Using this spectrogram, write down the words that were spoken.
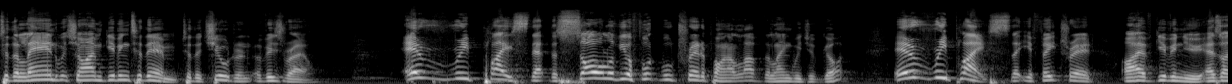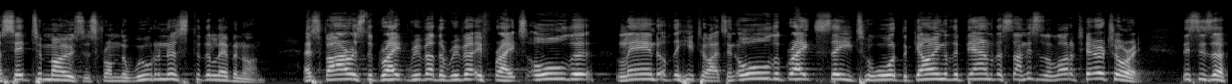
to the land which I am giving to them, to the children of Israel. Every place that the sole of your foot will tread upon, I love the language of God. Every place that your feet tread, I have given you. As I said to Moses, from the wilderness to the Lebanon, as far as the great river, the river Euphrates, all the land of the Hittites, and all the great sea toward the going of the down of the sun. This is a lot of territory. This is a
